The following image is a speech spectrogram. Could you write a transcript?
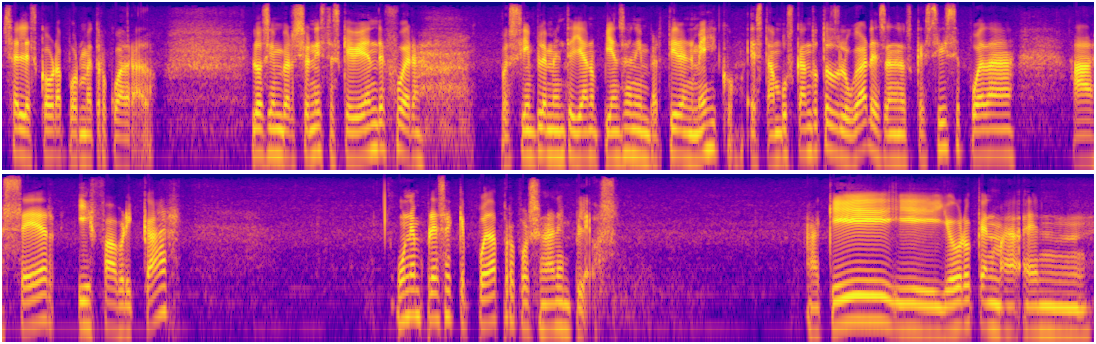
se les cobra por metro cuadrado los inversionistas que vienen de fuera pues simplemente ya no piensan invertir en México, están buscando otros lugares en los que sí se pueda hacer y fabricar una empresa que pueda proporcionar empleos. Aquí y yo creo que en, en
